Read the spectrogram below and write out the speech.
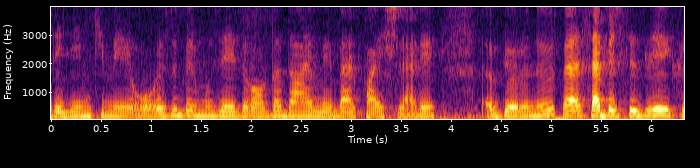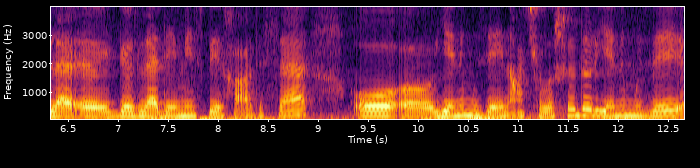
dediyim kimi o özü bir muzeydir. Orada daimi bərpa işləri görünür və səbirsizliklə gözlədiyimiz bir hadisə o yeni muzeyin açılışıdır. Yeni muzey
